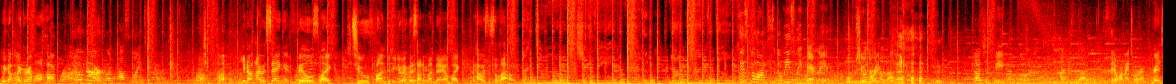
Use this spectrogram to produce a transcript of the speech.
We got my grandma a hot ride. Run past line ticket. You know, I was saying it feels like too fun to be doing this on a Monday. I'm like, how is this allowed? I don't know what you think, but I'm not one of those. This belongs to the Weasley family. Well, she wasn't ready for that. that was just me. I'm just glad. They don't want my tour. Chris,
